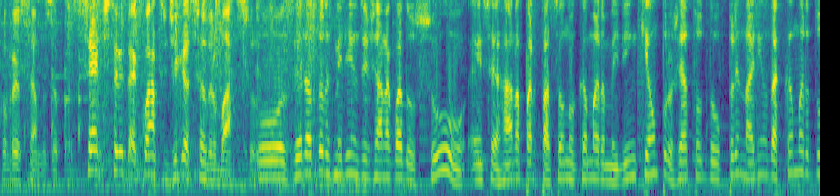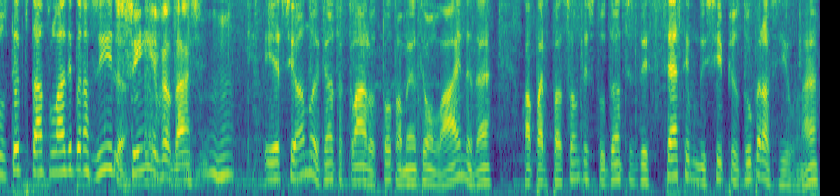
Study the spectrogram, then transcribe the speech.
Conversamos depois. 7h34, diga Sandro Basso. Os vereadores mirins de Jaraguá do Sul encerraram a participação no Câmara Mirim, que é um projeto do plenarinho da Câmara dos Deputados lá de Brasília. Sim, é verdade. Uhum. Esse ano o evento, é claro, totalmente online, né? Com a participação de estudantes de sete municípios do Brasil, né?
